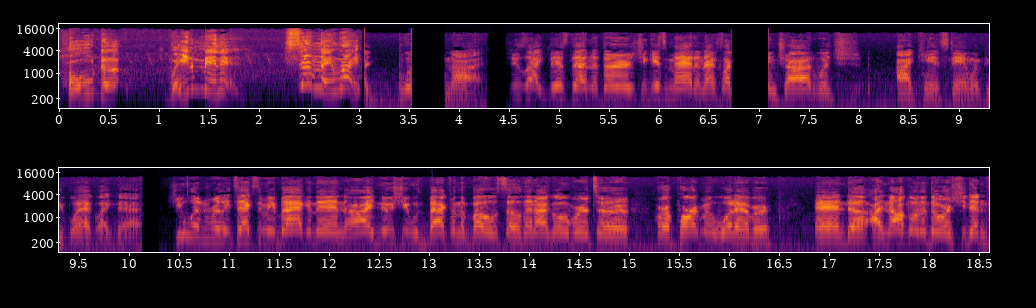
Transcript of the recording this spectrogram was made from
hold up, wait a minute, something ain't right. not. She's like this that and the third. She gets mad and acts like a child which I can't stand when people act like that. She wasn't really texting me back, and then I knew she was back from the boat, so then I go over to her apartment, whatever, and uh, I knock on the door. She doesn't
